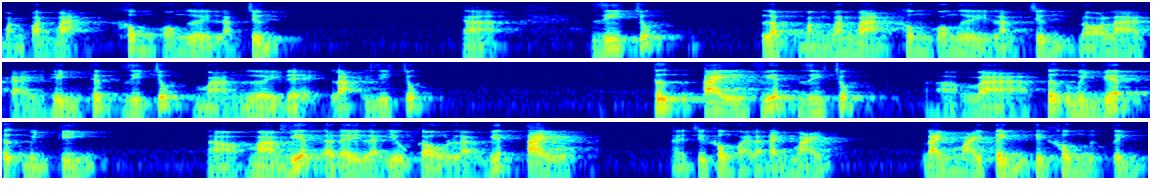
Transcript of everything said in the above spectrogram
bằng văn bản không có người làm chứng. À, di chúc lập bằng văn bản không có người làm chứng đó là cái hình thức di chúc mà người để lại di chúc tự tay viết di chúc và tự mình viết tự mình ký đó, mà viết ở đây là yêu cầu là viết tay Đấy, chứ không phải là đánh máy. Đánh máy tính thì không được tính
